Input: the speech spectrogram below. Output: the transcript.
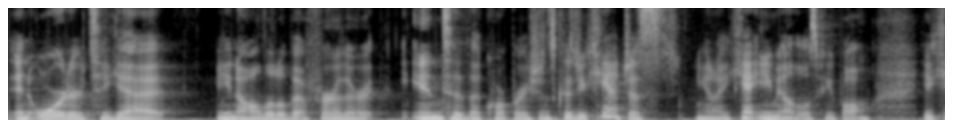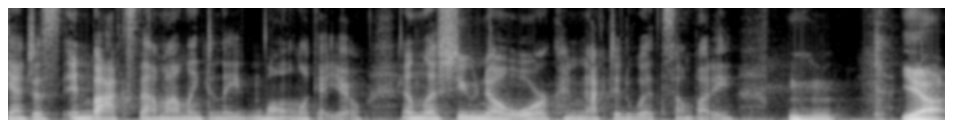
in order to get you know a little bit further into the corporations because you can't just you know you can't email those people you can't just inbox them on linkedin they won't look at you unless you know or connected with somebody Mm-hmm. Yeah,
